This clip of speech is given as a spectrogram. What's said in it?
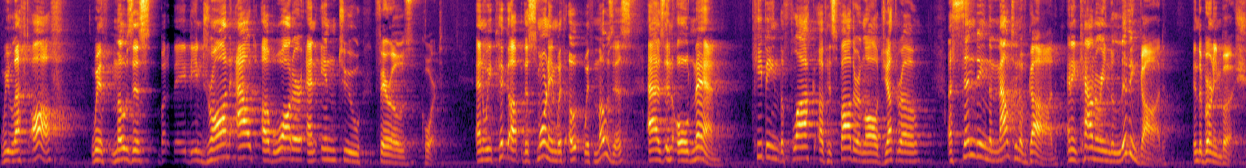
We left off with Moses but a babe being drawn out of water and into Pharaoh's court. And we pick up this morning with, with Moses as an old man, keeping the flock of his father in law Jethro, ascending the mountain of God, and encountering the living God in the burning bush.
